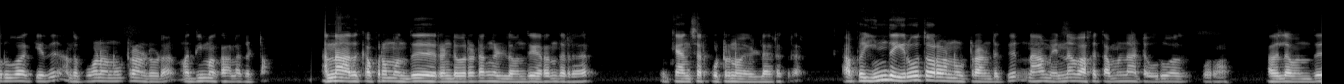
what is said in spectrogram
உருவாக்கியது அந்த போன நூற்றாண்டோட மத்தியம காலகட்டம். அண்ணா அதுக்கப்புறம் வந்து ரெண்டு வருடங்களில் வந்து இறந்துடுறார். கேன்சர் புற்றுநோயில் இருக்கிறார். அப்போ இந்த இருபத்தோராம் நூற்றாண்டுக்கு நாம் என்னவாக தமிழ்நாட்டை உருவாக்க போகிறோம் அதில் வந்து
